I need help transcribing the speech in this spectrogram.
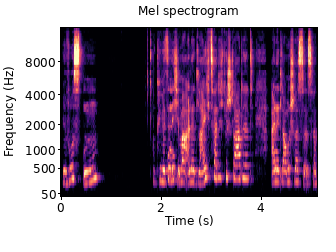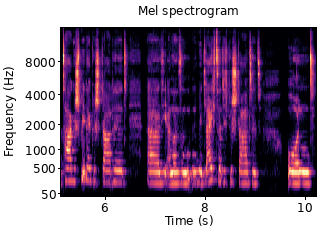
wir wussten, okay, wir sind nicht immer alle gleichzeitig gestartet. Eine Glaubensschwester ist zwei Tage später gestartet, äh, die anderen sind mit mir gleichzeitig gestartet. Und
